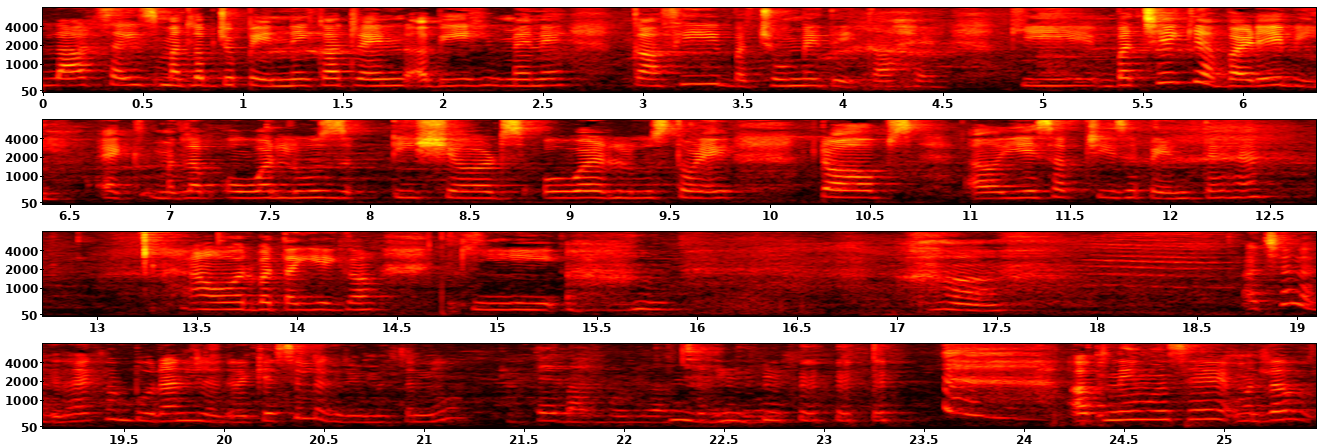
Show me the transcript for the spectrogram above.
लार्ज साइज़ मतलब जो पहनने का ट्रेंड अभी मैंने काफ़ी बच्चों में देखा है कि बच्चे क्या बड़े भी एक मतलब over loose T shirts over loose थोड़े टॉप्स ये सब चीज़ें पहनते हैं। और बताइएगा कि हाँ। अच्छा लग रहा है कम बुरा नहीं लग रहा कैसे लग रही हूँ मैं तनु अपने मुँह से मतलब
